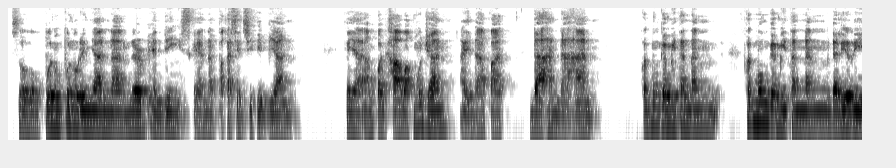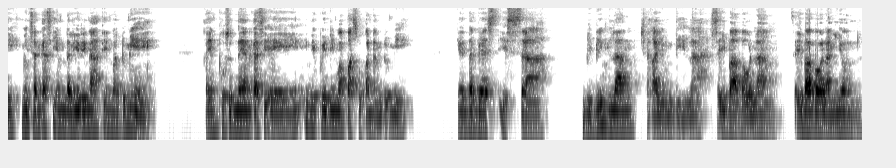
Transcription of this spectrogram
So, punong-puno rin yan ng nerve endings, kaya napaka-sensitive yan. Kaya ang paghawak mo dyan ay dapat dahan-dahan. Huwag mong gamitan ng huwag mong gamitan ng daliri. Minsan kasi yung daliri natin madumi eh. Kaya yung pusod na yan kasi eh, hindi pwedeng mapasukan ng dumi. Kaya the best is sa bibig lang, tsaka yung dila. Sa ibabaw lang. Sa ibabaw lang yun.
